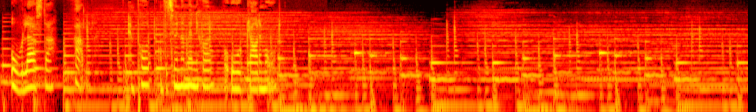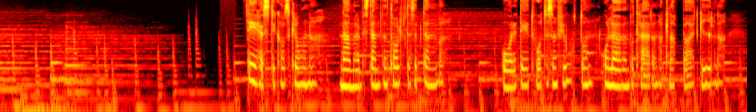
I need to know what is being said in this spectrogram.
Olösta fall. En podd om försvunna människor och oklara mord. Det är höst i Karlskrona, närmare bestämt den 12 september. Året är 2014 och löven på träden har knappt börjat gulna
